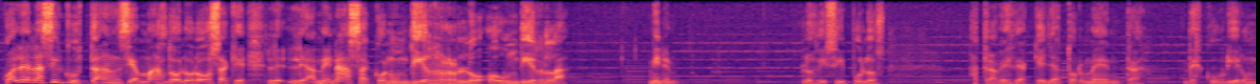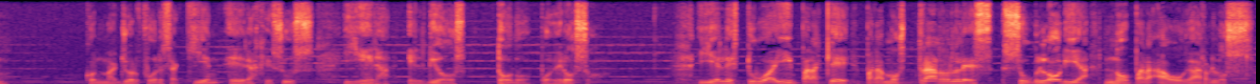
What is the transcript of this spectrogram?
¿Cuál es la circunstancia más dolorosa que le, amenaza con hundirlo o hundirla? Miren, los discípulos a través de aquella tormenta descubrieron con mayor fuerza quién era Jesús y era el Dios Todopoderoso. Y Él estuvo ahí para qué? Para mostrarles su gloria, no para ahogarlos.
